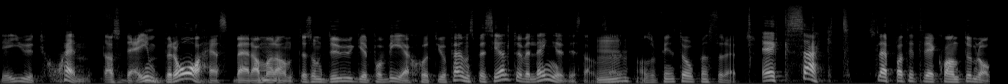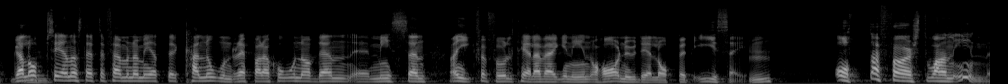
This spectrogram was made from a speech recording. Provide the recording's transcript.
Det är ju ett skämt. Alltså det är ju en bra häst Bear Amarante som duger på V75, speciellt över längre distanser. Mm. Och så finns det open stretch. Exakt! Släppa till tre Quantum Rock. Galopp mm. senast efter 500 meter, kanonreparation av den eh, missen. Han gick för fullt hela vägen in och har nu det loppet i sig. Mm. Åtta first one in.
